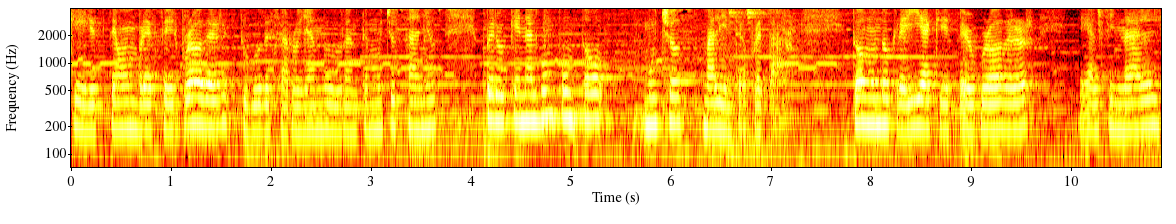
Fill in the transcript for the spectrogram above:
que este hombre, Fairbrother, estuvo desarrollando durante muchos años, pero que en algún punto muchos malinterpretaron. Todo el mundo creía que Fairbrother eh, al final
